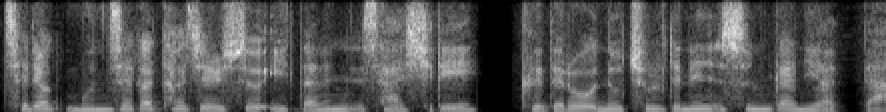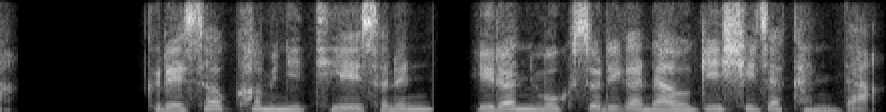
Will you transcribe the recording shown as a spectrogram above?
체력 문제가 터질 수 있다는 사실이 그대로 노출되는 순간이었다. 그래서 커뮤니티에서는 이런 목소리가 나오기 시작한다.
